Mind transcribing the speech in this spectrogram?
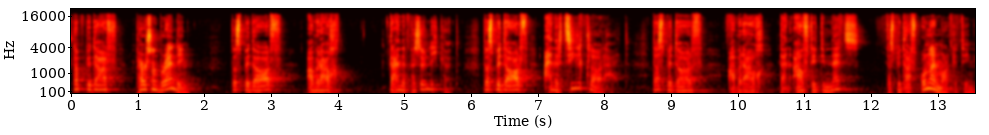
Das bedarf Personal Branding, das bedarf aber auch deiner Persönlichkeit. Das bedarf einer Zielklarheit. Das bedarf aber auch dein Auftritt im Netz. Das bedarf Online-Marketing.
